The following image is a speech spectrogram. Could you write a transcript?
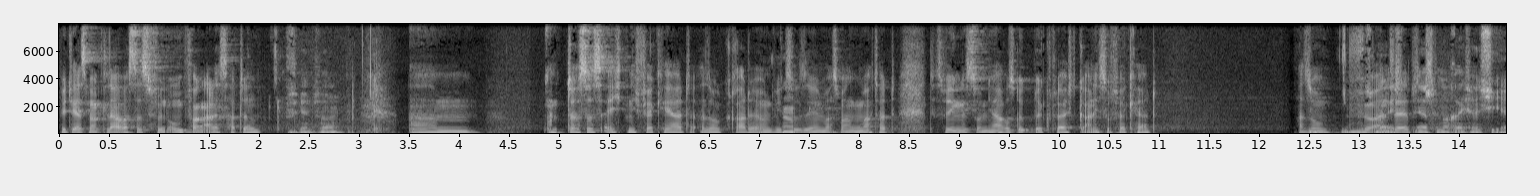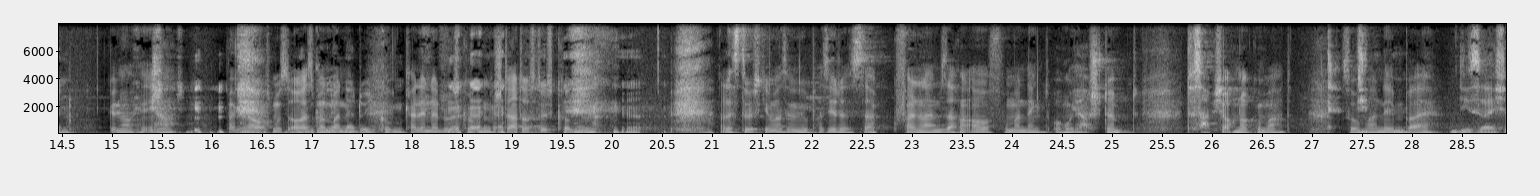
wird dir erstmal klar, was das für einen Umfang alles hatte. Auf jeden Fall. Ähm, und das ist echt nicht verkehrt. Also gerade irgendwie Ja. zu sehen, was man gemacht hat. Deswegen ist so ein Jahresrückblick vielleicht gar nicht so verkehrt. Also Da muss für einen echt selbst. Erstmal recherchieren. Genau, ja. Bei mir auch. Ich muss auch Mal erstmal Kalender meinen durchgucken. Kalender durchgucken, Status durchgucken. Alles durchgehen, was irgendwie passiert ist. Da fallen einem Sachen auf, wo man denkt, oh ja, stimmt. Das habe ich auch noch gemacht. So mal nebenbei. Dies ist echt,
